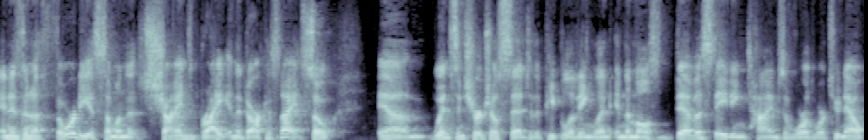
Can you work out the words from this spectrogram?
and as an authority as someone that shines bright in the darkest night. So um, Winston Churchill said to the people of England in the most devastating times of World War II. Now,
